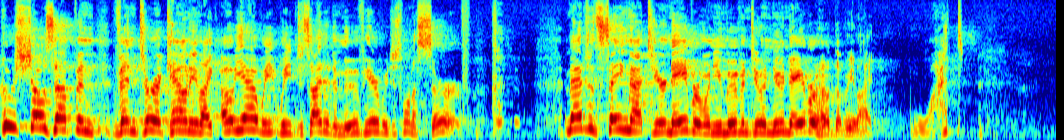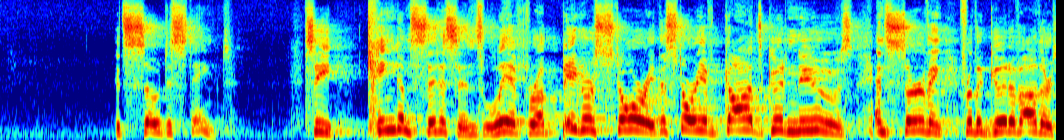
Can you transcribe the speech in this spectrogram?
who shows up in Ventura County like, oh yeah, we, we decided to move here, we just want to serve? Imagine saying that to your neighbor when you move into a new neighborhood. They'll be like, what? It's so distinct. See, kingdom citizens live for a bigger story, the story of God's good news and serving for the good of others.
